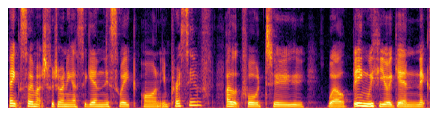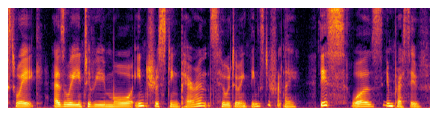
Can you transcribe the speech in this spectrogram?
Thanks so much for joining us again this week on Impressive. I look forward to, well, being with you again next week as we interview more interesting parents who are doing things differently. This was Impressive.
